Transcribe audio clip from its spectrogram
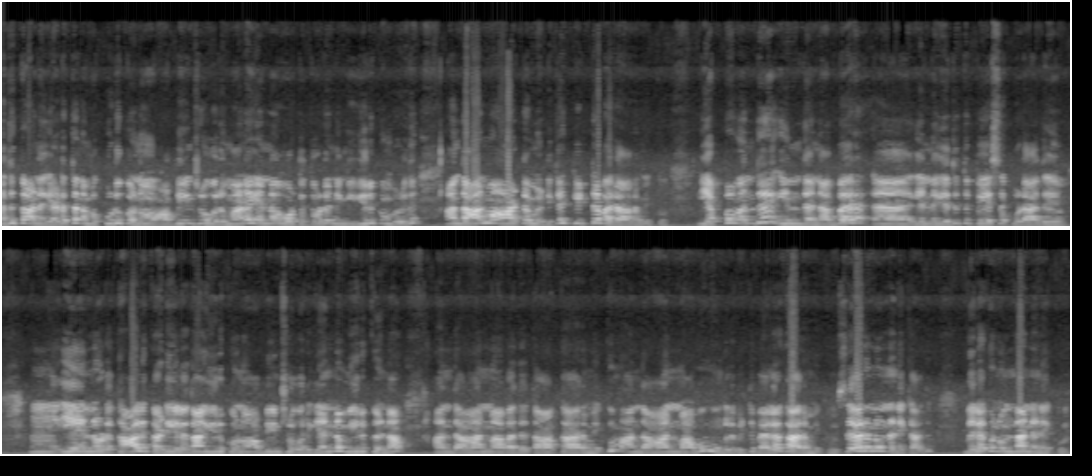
அதுக்கான இடத்த நம்ம கொடுக்கணும் அப்படின்ற ஒரு மன எண்ண ஓட்டத்தோடு நீங்கள் இருக்கும் பொழுது அந்த ஆன்மா ஆட்டோமேட்டிக்காக கிட்ட வர ஆரம்பிக்கும். எப்போ வந்து இந்த நபர் என்னை எதிர்த்து பேசக்கூடாது. என்னோட காலுக்கு அடியில் தான் இருக்கணும் அப்படின்ற ஒரு எண்ணம் இருக்குன்னா அந்த ஆன்மாவை அதை தாக்க ஆரம்பிக்கும். அந்த ஆன்மாவும் உங்களை விட்டு விலக ஆரம்பிக்கும். சேரணும்னு நினைக்காது. விலகணும் தான் நினைக்கும்.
